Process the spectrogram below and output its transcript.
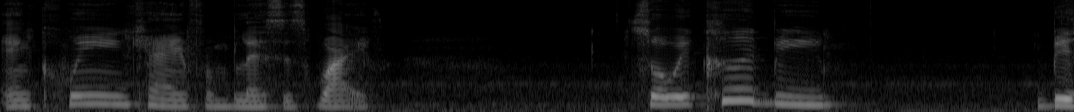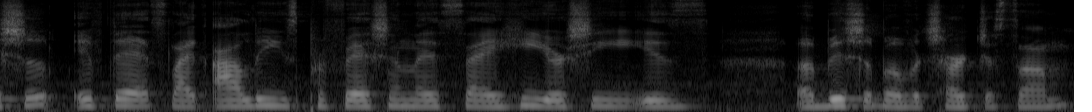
and Queen came from Bless's wife. So it could be bishop if that's like Ali's profession. Let's say he or she is a bishop of a church or some,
